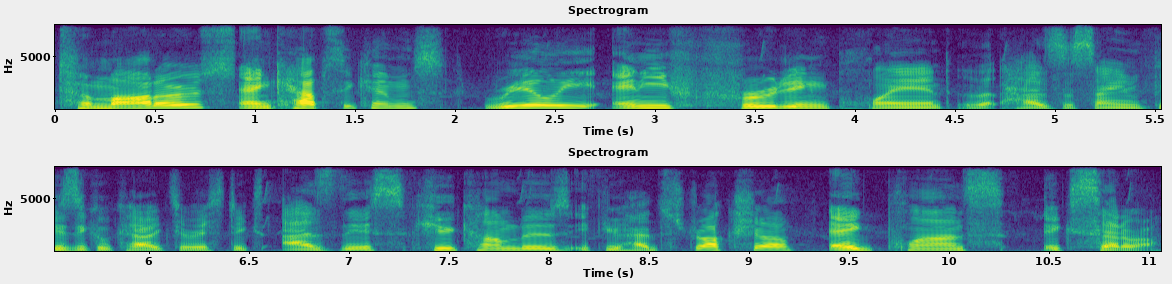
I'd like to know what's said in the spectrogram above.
Tomatoes and capsicums, really any fruiting plant that has the same physical characteristics as this, cucumbers if you had structure, eggplants, etc.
